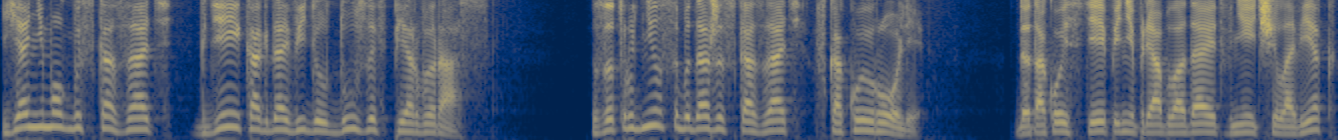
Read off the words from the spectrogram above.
я не мог бы сказать, где и когда видел Дуза в первый раз. Затруднился бы даже сказать, в какой роли. До такой степени преобладает в ней человек,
